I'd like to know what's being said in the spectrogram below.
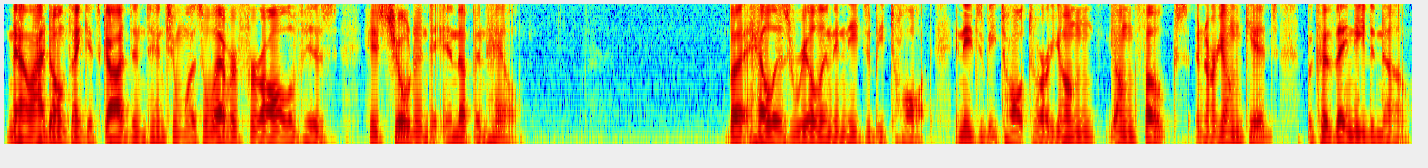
Now, I don't think it's God's intention whatsoever for all of his his children to end up in hell. But hell is real and it needs to be taught. It needs to be taught to our young young folks and our young kids because they need to know.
